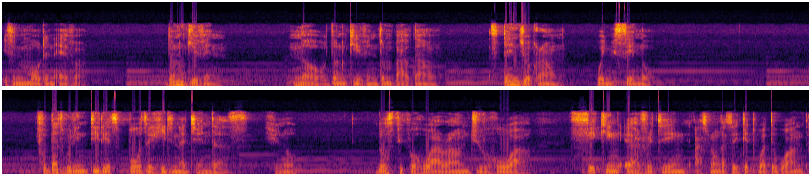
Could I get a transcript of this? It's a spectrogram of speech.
even more than ever. Don't give in. No, don't give in. Don't bow down. Stand your ground when you say no. For that will indeed expose the hidden agendas, you know. Those people who are around you who are faking everything as long as they get what they want.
